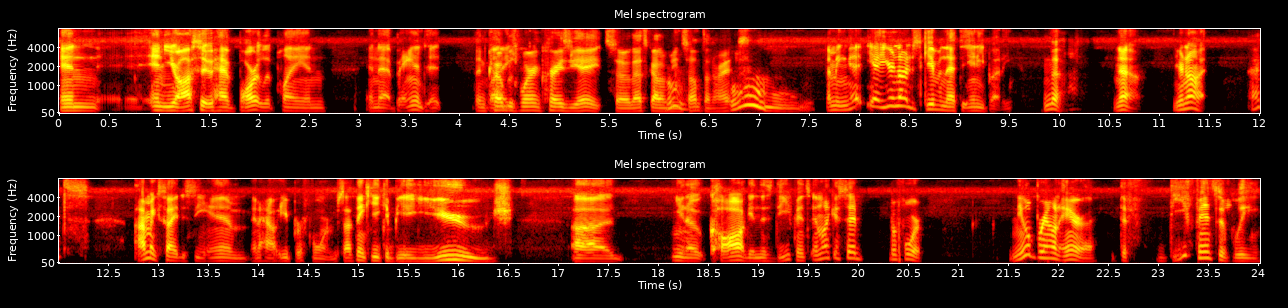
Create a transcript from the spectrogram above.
and and you also have Bartlett playing in that Bandit. And like, wearing Crazy Eight, so that's got to mean something, right? Ooh. I mean, yeah, you're not just giving that to anybody. No, no, you're not. That's. I'm excited to see him and how he performs. I think he could be a huge, uh, you know, cog in this defense. And like I said before, Neal Brown era def- defensively,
